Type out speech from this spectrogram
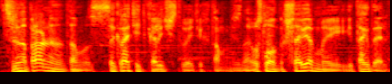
целенаправленно там сократить количество этих там, не знаю, условных шаверм и, и так далее.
